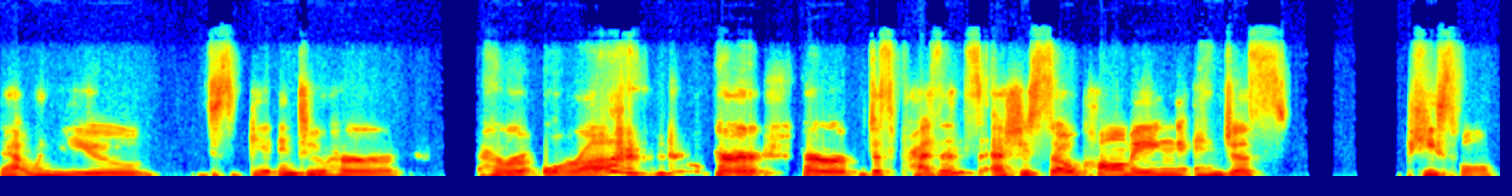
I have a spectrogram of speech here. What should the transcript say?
that when you just get into her her aura, her her just presence. Uh, she's so calming and just peaceful.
